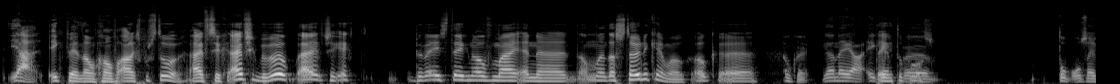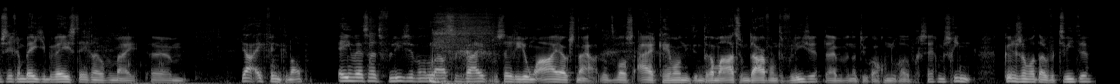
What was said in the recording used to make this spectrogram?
ja, ik ben dan gewoon voor Alex Pastoor. Hij heeft zich, hij heeft zich, hij heeft zich echt bewezen tegenover mij en uh, dan, dan steun ik hem ook. ook Oké, okay. ja nee ja, ik tegen heb, Top Os. Top Os heeft zich een beetje bewezen tegenover mij. Um, ja, ik vind het knap. Eén wedstrijd verliezen van de laatste vijf was tegen Jong Ajax. Nou ja, dat was eigenlijk helemaal niet een dramatisch om daarvan te verliezen. Daar hebben we natuurlijk al genoeg over gezegd. Misschien kunnen ze nog wat over tweeten.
